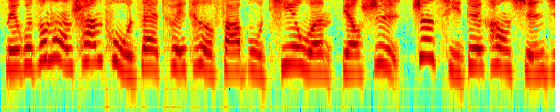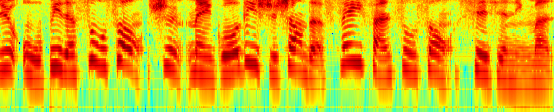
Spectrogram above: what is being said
美国总统川普在推特发布贴文，表示这起对抗选举舞弊的诉讼是美国历史上的非凡诉讼，谢谢你们。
